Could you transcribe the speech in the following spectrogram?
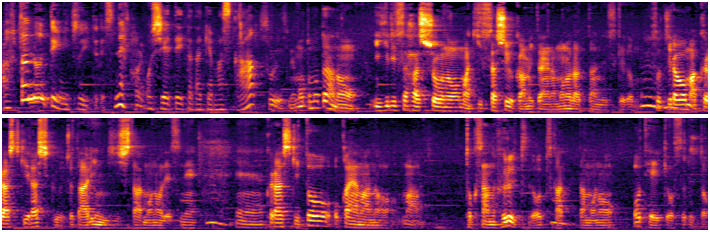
アフタヌーンティーについてですね、はい。教えていただけますか？そうですね。もともとあのイギリス発祥の、まあ、喫茶習慣みたいなものだったんですけども、うん。うんそちらをまあ倉敷らしくちょっとアレンジしたものですね、えー倉敷と岡山の、まあ、特産のフルーツを使ったものを提供すると、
